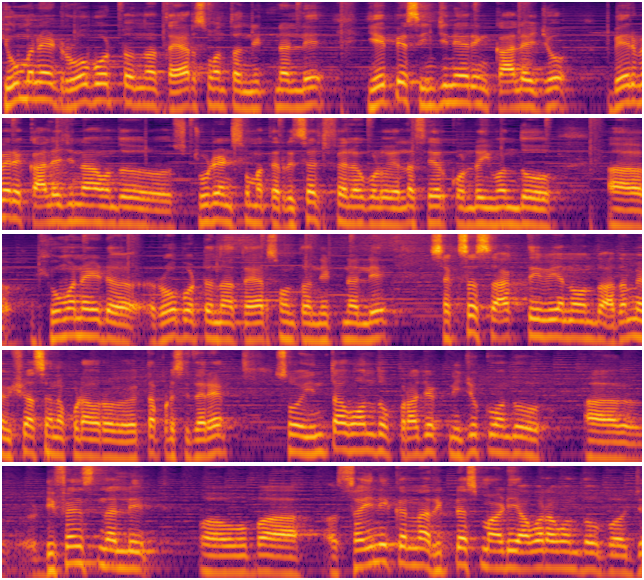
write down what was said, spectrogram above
ಹ್ಯೂಮನೈಡ್ ರೋಬೋಟನ್ನು ತಯಾರಿಸುವಂಥ ನಿಟ್ಟಿನಲ್ಲಿ A P S engineering college ಬೇರೆ ಬೇರೆ ಕಾಲೇಜಿನ ಒಂದು ಸ್ಟೂಡೆಂಟ್ಸು ಮತ್ತು ರಿಸರ್ಚ್ ಫೆಲೋಗಳು ಎಲ್ಲ ಸೇರಿಕೊಂಡು ಈ ಒಂದು ಹ್ಯೂಮನೈಡ್ ರೋಬೋಟನ್ನು ತಯಾರಿಸುವಂಥ ನಿಟ್ಟಿನಲ್ಲಿ ಸಕ್ಸಸ್ ಆಗ್ತೀವಿ ಅನ್ನೋ ಒಂದು ಅದಮ್ಯ ವಿಶ್ವಾಸನ ಕೂಡ ಅವರು ವ್ಯಕ್ತಪಡಿಸಿದ್ದಾರೆ. ಸೊ ಇಂಥ ಒಂದು ಪ್ರಾಜೆಕ್ಟ್ ನಿಜಕ್ಕೂ ಒಂದು ಡಿಫೆನ್ಸ್ನಲ್ಲಿ ಒಬ್ಬ ಸೈನಿಕನ್ನು ರಿಪ್ಲೇಸ್ ಮಾಡಿ ಅವರ ಒಂದು ಜ,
